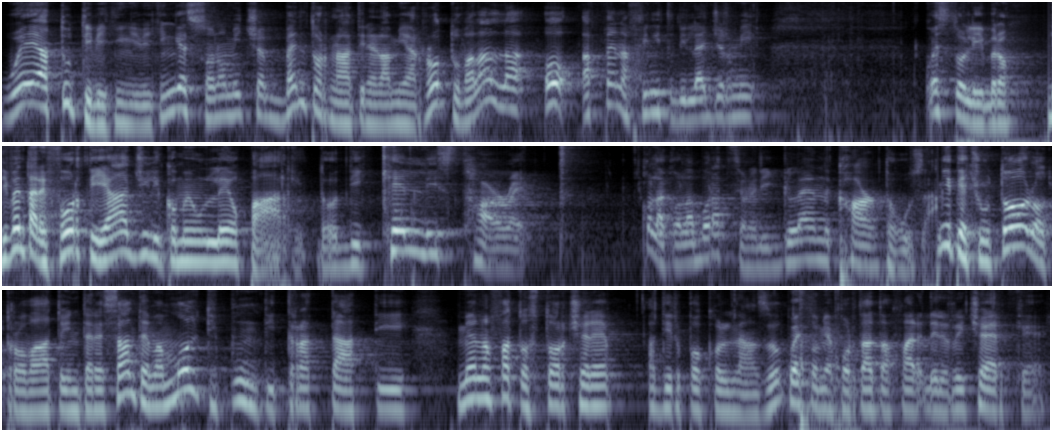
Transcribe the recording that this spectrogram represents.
Uè a tutti vichinghi vichinghe, sono Mitch, bentornati nella mia Rottu Valhalla. Ho appena finito di leggermi questo libro. Diventare forti e agili come un leopardo di Kelly Starrett con la collaborazione di Glenn Cartosa. Mi è piaciuto, l'ho trovato interessante, ma molti punti trattati mi hanno fatto storcere a dir poco il naso. Questo mi ha portato a fare delle ricerche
